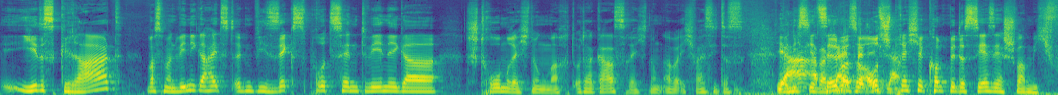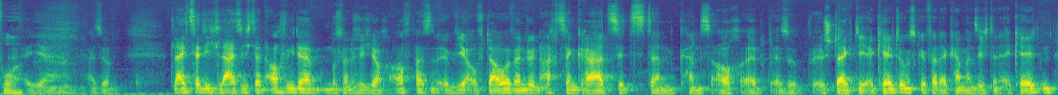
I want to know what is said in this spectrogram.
jedes Grad, was man weniger heizt, irgendwie 6% weniger Stromrechnung macht oder Gasrechnung. Aber ich weiß nicht, das, ja, wenn ich es jetzt selber so ausspreche, kommt mir das sehr, sehr schwammig vor. Ja, also Gleichzeitig leise ich dann auch wieder, muss man natürlich auch aufpassen, irgendwie auf Dauer, wenn du in 18 Grad sitzt, dann kann es auch, äh, also steigt die Erkältungsgefahr, da kann man sich dann erkälten.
